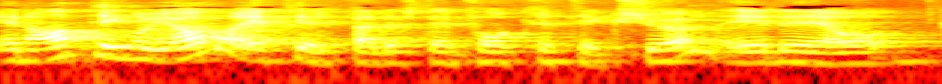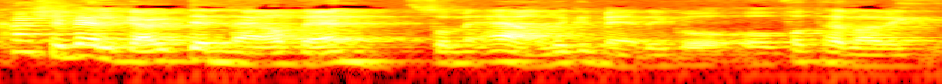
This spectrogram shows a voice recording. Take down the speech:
En annen ting å gjøre da, i tilfelle hvis en får kritikk sjøl, er det å kanskje velge ut en nær venn som er ærlig med deg og, og fortelle deg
